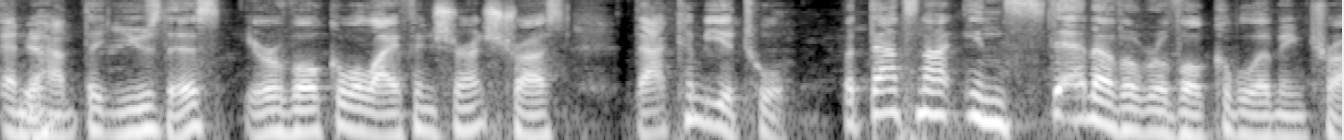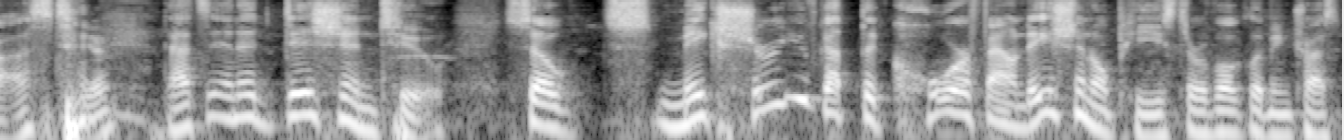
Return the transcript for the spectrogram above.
and yeah. have to use this irrevocable life insurance trust. That can be a tool. But that's not instead of a revocable living trust. Yeah. that's in addition to. So make sure you've got the core foundational piece, the revocable living trust.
